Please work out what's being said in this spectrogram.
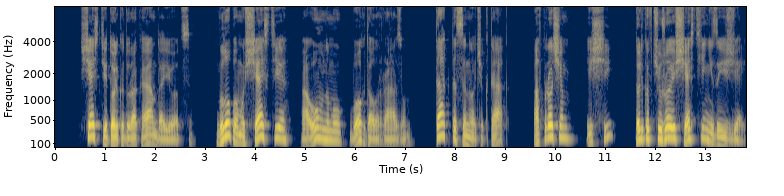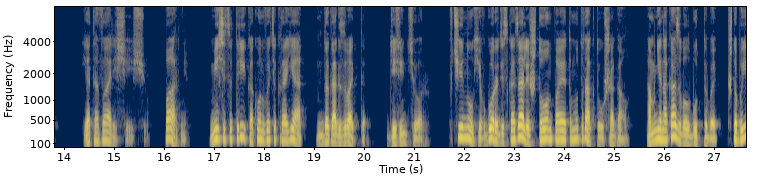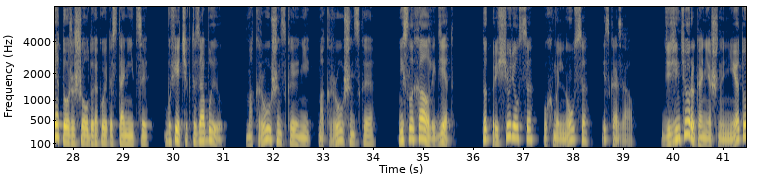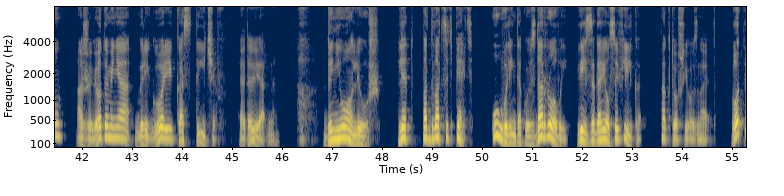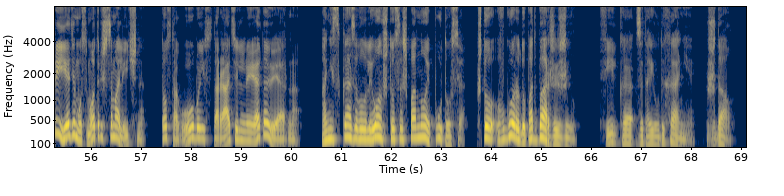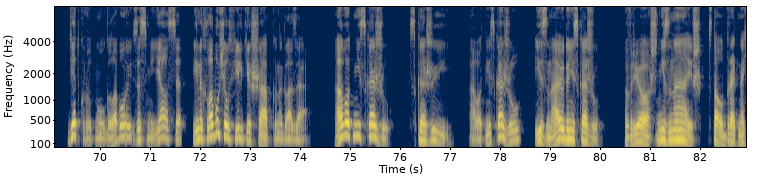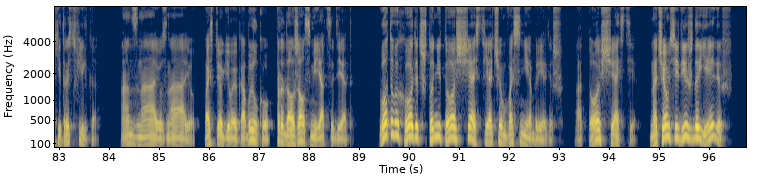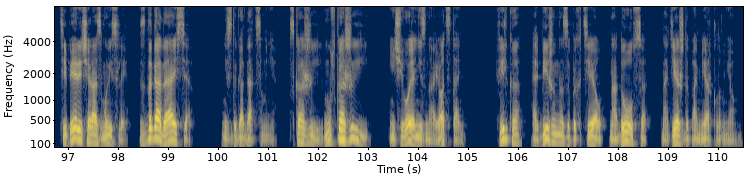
Счастье только дуракам дается. Глупому счастье, а умному Бог дал разум. Так-то, сыночек, так. А впрочем, ищи, только в чужое счастье не заезжай. Я товарища ищу, парня. Месяца три, как он в эти края, да как звать-то? Дезинтер. В Чинухе в городе сказали, что он по этому тракту ушагал. А мне наказывал будто бы, чтобы я тоже шел до какой-то станицы. Буфетчик-то забыл. Макрушинская, не Макрушинская. Не слыхал ли, дед? Тот прищурился, ухмыльнулся и сказал. Дизентера, конечно, нету, а живет у меня Григорий Костычев. Это верно. Да не он ли уж? Лет под двадцать пять. Уволень такой, здоровый, весь загорелся Филька. А кто ж его знает? Вот приедем, усмотришь самолично. Толстогубый, старательный, это верно. А не сказывал ли он, что со шпаной путался, что в городу под баржей жил? Филька затаил дыхание, ждал. Дед крутнул головой, засмеялся и нахлобучил Фильке шапку на глаза. А вот не скажу. Скажи. А вот не скажу. И знаю, да не скажу. Врешь, не знаешь, стал брать на хитрость Филька. «Ан, знаю, знаю», – постегивая кобылку, продолжал смеяться дед. «Вот и выходит, что не то счастье, о чем во сне бредишь, а то счастье, на чем сидишь да едешь. Теперь еще размысли, сдогадайся». «Не сдогадаться мне. Скажи, ну скажи». «Ничего я не знаю, отстань». Филька обиженно запыхтел, надулся, надежда померкла в нем.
